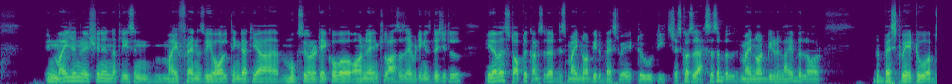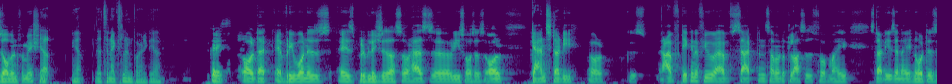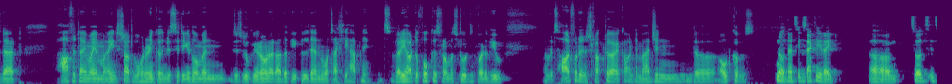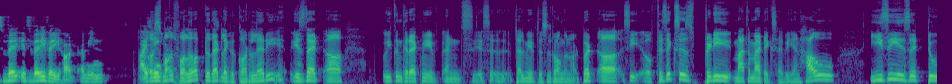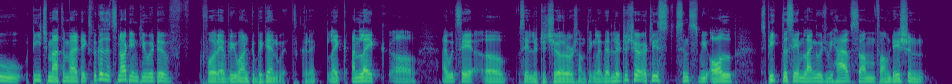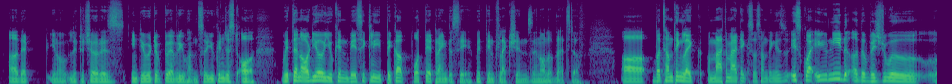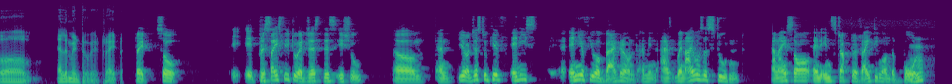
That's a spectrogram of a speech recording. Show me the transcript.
in my generation and at least in my friends we all think that yeah moocs are going to take over online classes everything is digital. We never stop to consider this might not be the best way to teach just because it's accessible it might not be reliable or the best way to absorb information. Yeah yeah that's an excellent point yeah Correct. all that everyone is is privileged as us or has uh, resources or can study or because I've taken a few. I've sat in some of the classes for my studies and I noticed that half the time my mind starts wandering because I'm just sitting at home and just looking around at other people than what's actually happening. It's very hard to focus from a student's point of view. If it's hard for an instructor, I can't imagine the outcomes. No, that's exactly right. Um, so it's it's very it's very very hard. I mean, I a think small follow up to that, like a corollary, is that uh, you can correct me and say, tell me if this is wrong or not. But uh, see, uh, physics is pretty mathematics heavy, and how easy is it to teach mathematics because it's not intuitive for everyone to begin with, correct? Like unlike uh, I would say uh, say literature or something like that. Literature, at least since we all speak the same language, we have some foundation uh, that you know literature is intuitive to everyone. So you can just uh, with an audio you can basically pick up what they're trying to say with inflections and all of that stuff. Uh, but something like mathematics or something is is quite you need uh, the visual uh, element of it right? Right. So it, precisely to address this issue um, and you know just to give any any of you a background i mean as when i was a student and i saw an instructor writing on the board mm-hmm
